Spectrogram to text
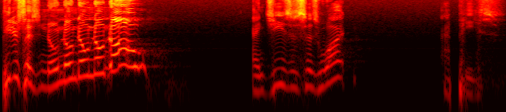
Peter says, No, no, no, no, no. And Jesus says, What? At peace.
